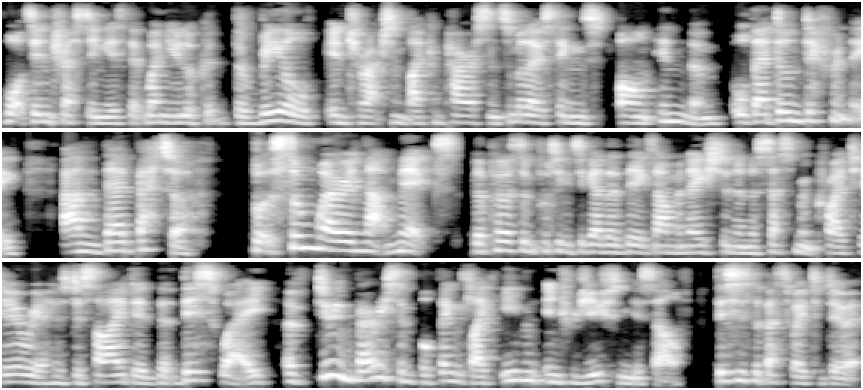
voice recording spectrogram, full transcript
what's interesting is that when you look at the real interaction by comparison, some of those things aren't in them or they're done differently and they're better. But somewhere in that mix, the person putting together the examination and assessment criteria has decided that this way of doing very simple things like even introducing yourself, this is the best way to do it.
